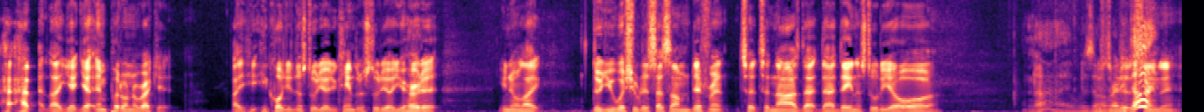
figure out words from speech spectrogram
ha- ha- like your, your input on the record. Like he, he called you in the studio, you came to the studio, you heard it. You know, like do you wish you would have said something different to, to Nas that, that day in the studio, or Nah, it was already the same done. thing?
